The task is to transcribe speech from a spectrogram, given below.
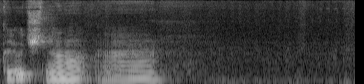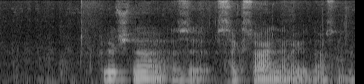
Включно. е, Включно з сексуальними відносинами.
